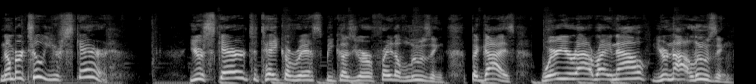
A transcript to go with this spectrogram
Number two, you're scared. You're scared to take a risk because you're afraid of losing. But guys, where you're at right now, you're not losing.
